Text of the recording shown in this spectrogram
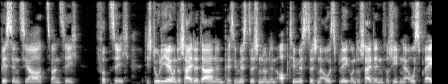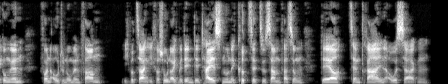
bis ins Jahr 2040. Die Studie unterscheidet da einen pessimistischen und einen optimistischen Ausblick, unterscheidet in verschiedene Ausprägungen von autonomem Fahren. Ich würde sagen, ich verschone euch mit den Details nur eine kurze Zusammenfassung der zentralen Aussagen.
